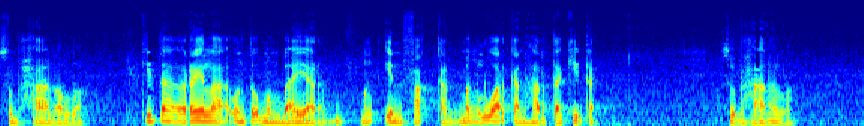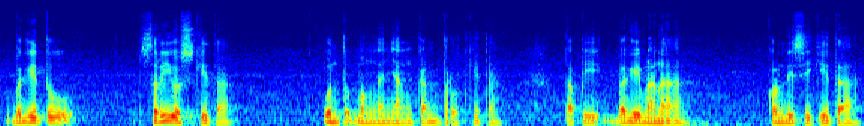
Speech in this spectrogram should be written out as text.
Subhanallah. Kita rela untuk membayar, menginfakkan, mengeluarkan harta kita. Subhanallah. Begitu serius kita untuk mengenyangkan perut kita. Tapi bagaimana kondisi kita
